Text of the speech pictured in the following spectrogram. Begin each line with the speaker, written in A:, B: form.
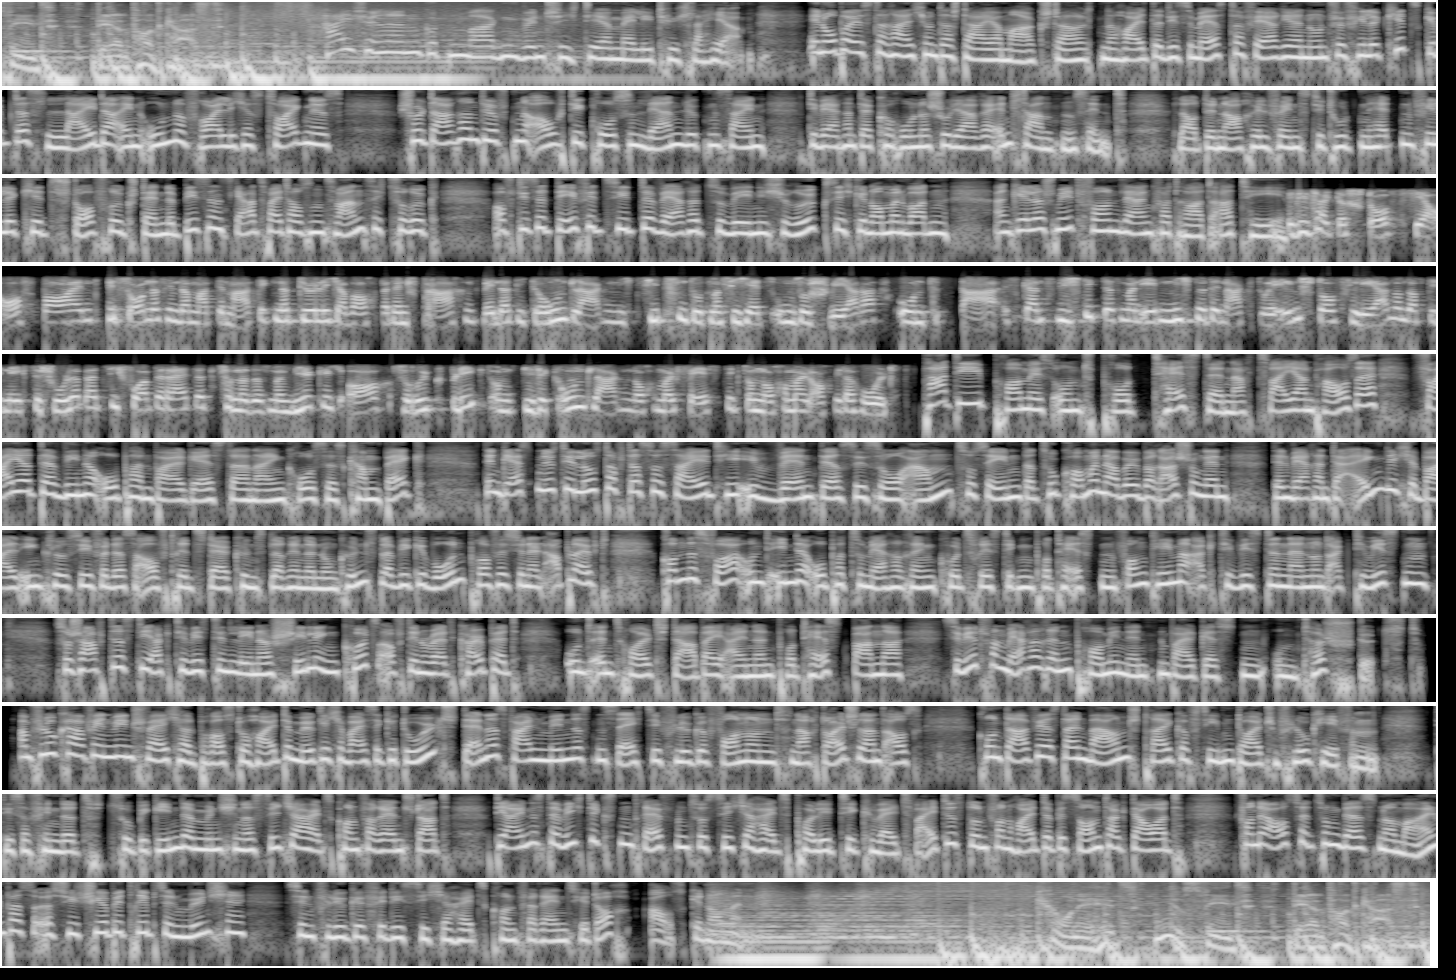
A: Newsfeed, der Podcast.
B: Hi, schönen guten Morgen wünsche ich dir, Melly Tüchler hier. In Oberösterreich und der Steiermark starten heute die Semesterferien und für viele Kids gibt es leider ein unerfreuliches Zeugnis. Schuld daran dürften auch die großen Lernlücken sein, die während der Corona-Schuljahre entstanden sind. Laut den Nachhilfeinstituten hätten viele Kids Stoffrückstände bis ins Jahr 2020 zurück. Auf diese Defizite wäre zu wenig Rücksicht genommen worden. Angela Schmidt von Lernquadrat.at.
C: Es ist halt der Stoff sehr aufbauend, besonders in der Mathematik natürlich, aber auch bei den Sprachen wenn da die Grundlagen nicht sitzen, tut man sich jetzt umso schwerer. Und da ist ganz wichtig, dass man eben nicht nur den aktuellen Stoff lernt und auf die nächste Schularbeit sich vorbereitet, sondern dass man wirklich auch zurückblickt und diese Grundlagen noch einmal festigt und noch einmal auch wiederholt.
B: Party, Promis und Proteste. Nach zwei Jahren Pause feiert der Wiener Opernball gestern ein großes Comeback. Den Gästen ist die Lust auf das Society-Event der Saison anzusehen. Dazu kommen aber Überraschungen, denn während der eigentliche Ball inklusive des Auftritts Auftritt der Künstlerinnen und Künstler wie gewohnt professionell abläuft, kommt es vor und in der Oper zu mehreren kurzfristigen Protesten von Klimaaktivistinnen und Aktivisten. So schafft es die Aktivistin Lena Schilling kurz auf den Red Carpet und entrollt dabei einen Protestbanner. Sie wird von mehreren prominenten Ballgästen unterstützt. Am Flughafen in Wien-Schwächert brauchst du heute möglicherweise Geduld, denn es fallen mindestens 60 Flüge von und nach Deutschland aus. Grund dafür ist ein Warnstreik auf sieben deutschen Flughäfen. Dieser findet zu Beginn der Münchner Sicherheitskonferenz statt, die eines der wichtigsten Treffen zur Sicherheitspolitik weltweit ist und von heute bis Sonntag dauert. Von der Aussetzung des normalen Passagierbetriebs in München sind Flüge für die Sicherheitskonferenz jedoch ausgenommen.
A: Newsfeed, der Podcast.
